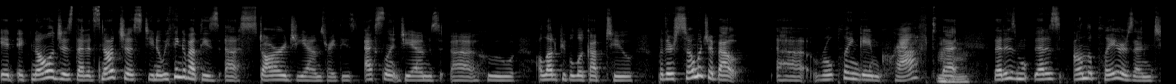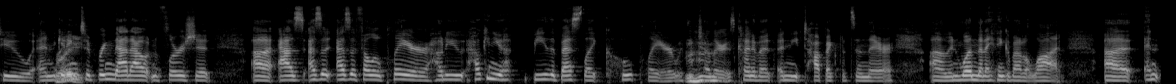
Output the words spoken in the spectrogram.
it acknowledges that it's not just you know we think about these uh, star GMs, right? These excellent GMs uh, who a lot of people look up to, but there's so much about uh, role playing game craft that that is that is on the player's end too, and getting to bring that out and flourish it uh, as as a as a fellow player. How do you how can you be the best like co-player with each other? Is kind of a, a neat topic that's in there, um, and one that I think about a lot. Uh, and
